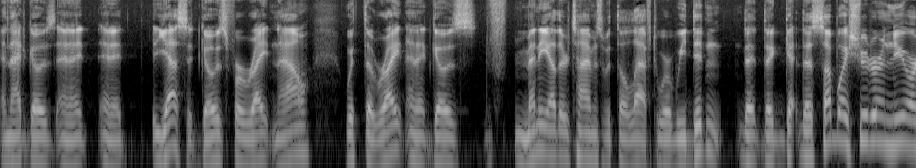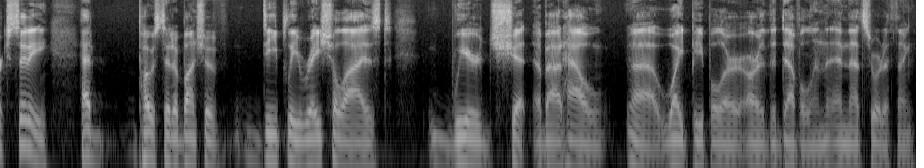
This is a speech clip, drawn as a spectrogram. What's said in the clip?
And that goes and it and it yes, it goes for right now with the right and it goes many other times with the left where we didn't the the the subway shooter in New York City had posted a bunch of deeply racialized weird shit about how uh, white people are, are the devil and, and that sort of thing.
